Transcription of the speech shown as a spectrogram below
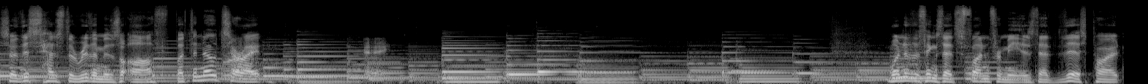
So this has the rhythm is off, but the notes are right. Okay. One of the things that's fun for me is that this part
